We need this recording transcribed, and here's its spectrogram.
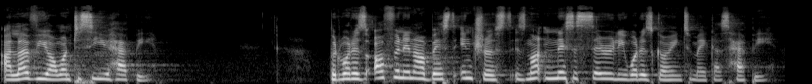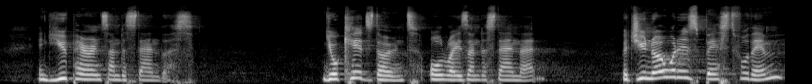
I love you, I want to see you happy. But what is often in our best interest is not necessarily what is going to make us happy. And you parents understand this. Your kids don't always understand that. But you know what is best for them,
